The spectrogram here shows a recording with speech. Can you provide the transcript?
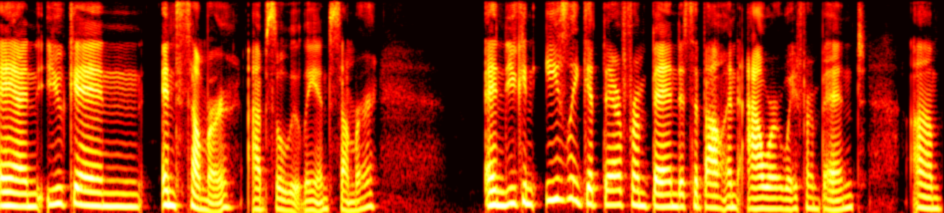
and you can, in summer, absolutely in summer. And you can easily get there from Bend. It's about an hour away from Bend. Um,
